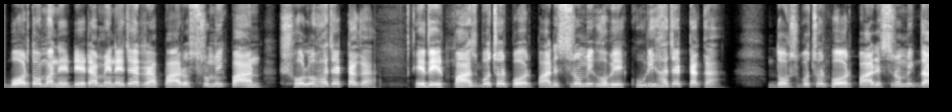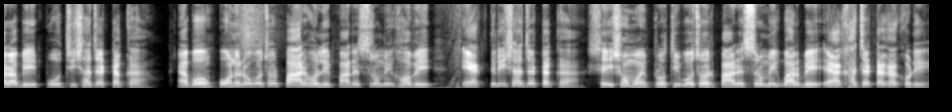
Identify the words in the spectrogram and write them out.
বর্তমানে ডেটা ম্যানেজাররা পারিশ্রমিক পান ষোলো হাজার টাকা। এদের পাঁচ বছর পর পারিশ্রমিক হবে কুড়ি হাজার টাকা। দশ বছর পর পারিশ্রমিক দাঁড়াবে পঁচিশ হাজার টাকা। এবং পনেরো বছর পার হলে পারিশ্রমিক হবে একত্রিশ হাজার টাকা। সেই সময় প্রতি বছর পারিশ্রমিক বাড়বে এক হাজার টাকা করে।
